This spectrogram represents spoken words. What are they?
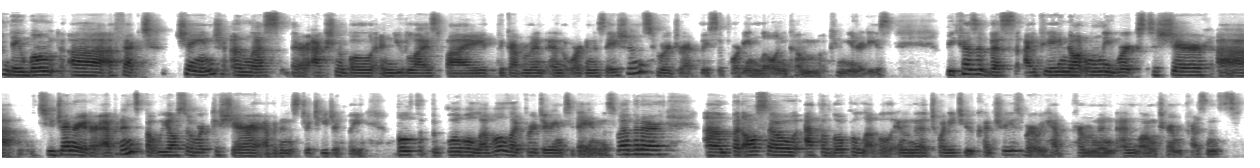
they won't uh, affect change unless they're actionable and utilized by the government and organizations who are directly supporting low income communities. Because of this, IPA not only works to share, uh, to generate our evidence, but we also work to share our evidence strategically, both at the global level, like we're doing today in this webinar, um, but also at the local level in the 22 countries where we have permanent and long-term presence.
